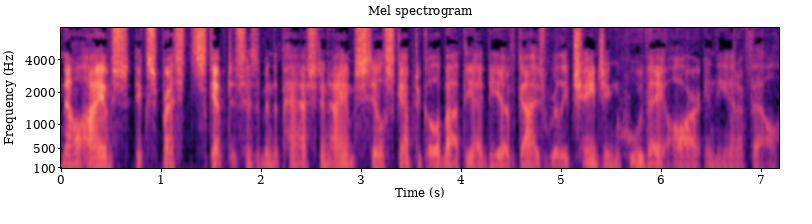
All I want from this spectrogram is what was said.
Now, I have expressed skepticism in the past, and I am still skeptical about the idea of guys really changing who they are in the NFL.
